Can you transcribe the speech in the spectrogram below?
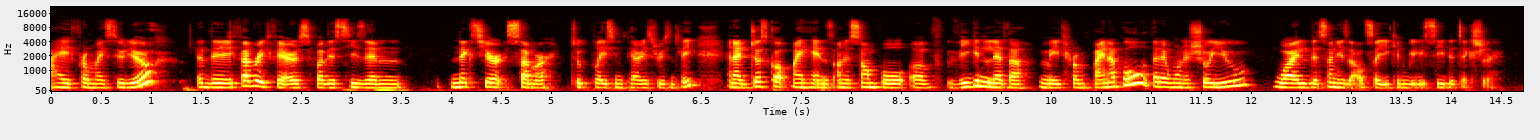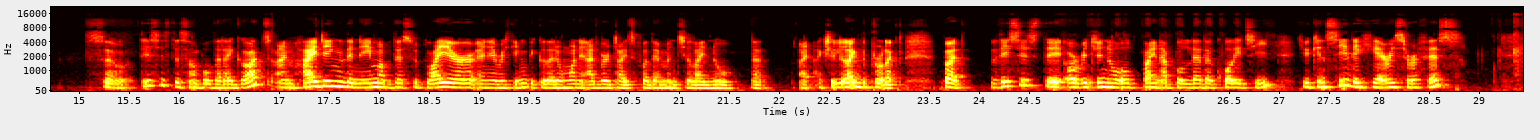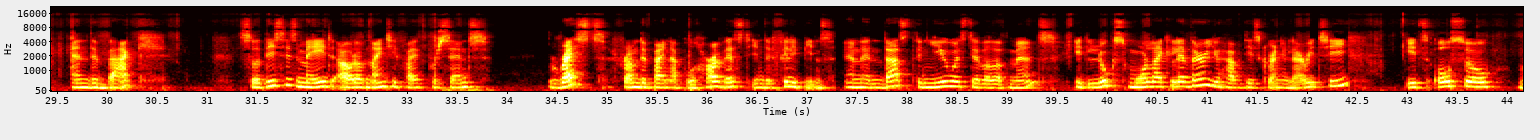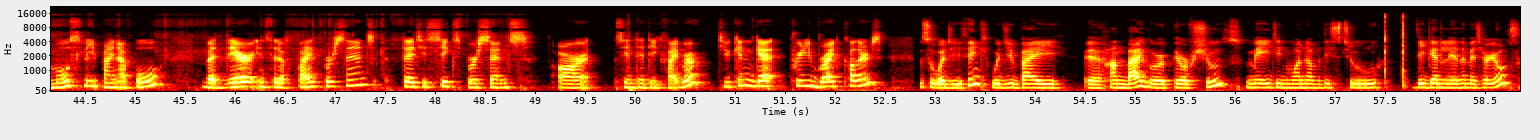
Hi from my studio. The fabric fairs for this season next year summer took place in Paris recently and I just got my hands on a sample of vegan leather made from pineapple that I want to show you while the sun is out so you can really see the texture. So this is the sample that I got. I'm hiding the name of the supplier and everything because I don't want to advertise for them until I know that I actually like the product. But this is the original pineapple leather quality. You can see the hairy surface and the back. So this is made out of 95% rest from the pineapple harvest in the Philippines. And then that's the newest development. It looks more like leather. You have this granularity. It's also mostly pineapple, but there instead of 5%, 36% are synthetic fiber. You can get pretty bright colors. So what do you think? Would you buy a handbag or a pair of shoes made in one of these two vegan leather materials?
